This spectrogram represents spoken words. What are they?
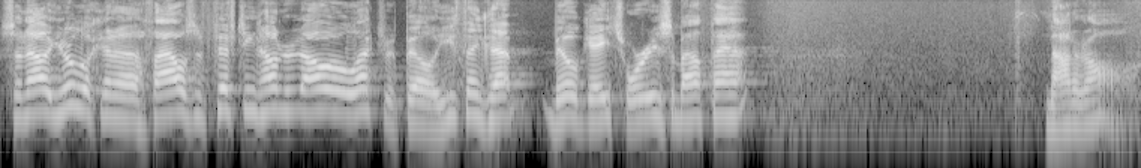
So now you're looking at a $1,000, $1,500 electric bill. You think that Bill Gates worries about that? Not at all.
